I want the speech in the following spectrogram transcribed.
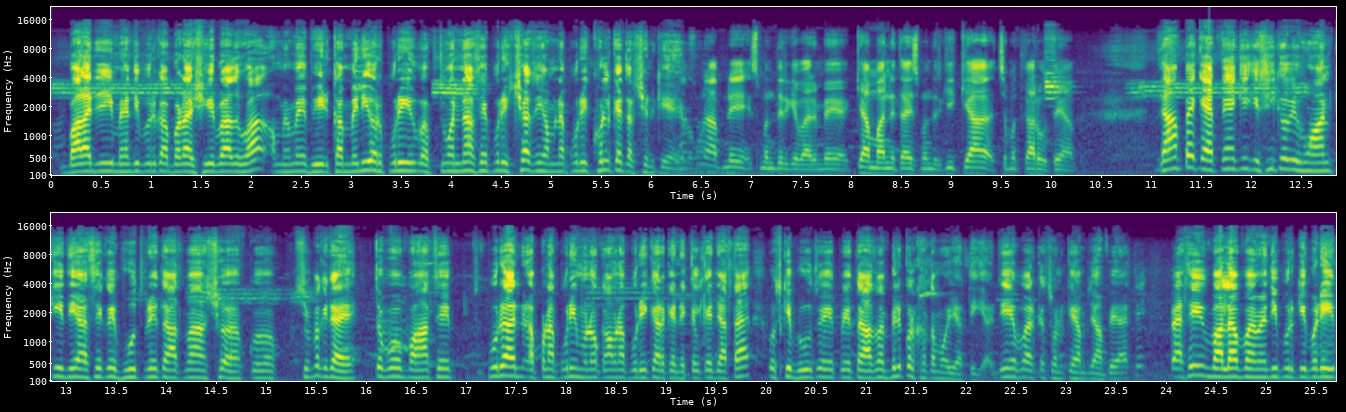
बालाजी मेहंदीपुर का बड़ा आशीर्वाद हुआ। हमें भीड़ कम मिली और पूरी तमन्ना से पूरी इच्छा से हमने पूरी खुल के दर्शन किए हैं। आपने इस मंदिर के बारे में क्या मान्यता है इस मंदिर की क्या चमत्कार होते हैं यहाँ पे यहाँ पे कहते हैं कि किसी को भी भगवान की दया से कोई भूत प्रेत आत्मा चिपक जाए तो वो वहाँ से पूरा अपना पूरी मनोकामना पूरी करके निकल के जाता है। उसकी भूत प्रेत आत्मा बिल्कुल ख़त्म हो जाती है। ये बार के सुन के हम जहाँ पे आए थे। वैसे ही बाला मेहंदीपुर की बड़ी अ,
